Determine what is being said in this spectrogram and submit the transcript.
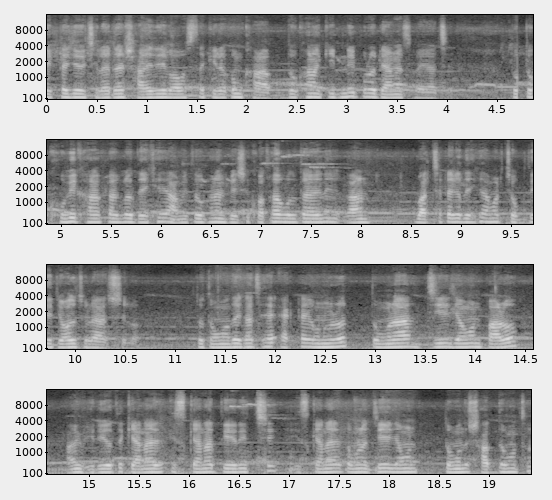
দেখলে যে ওই ছেলেটার শারীরিক অবস্থা কীরকম খারাপ। দুখানা কিডনি পুরো ড্যামেজ হয়ে আছে। তো তো খুবই খারাপ লাগল দেখে। আমি তো ওখানে বেশি কথা বলতে পারিনি, কারণ বাচ্চাটাকে দেখে আমার চোখ দিয়ে জল চলে আসছিল। তো তোমাদের কাছে একটাই অনুরোধ, তোমরা যে যেমন পারো, আমি ভিডিওতে ক্যানার স্ক্যানার দিয়ে দিচ্ছি। স্ক্যানারে তোমরা যে যেমন তোমাদের সাধ্য মতো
